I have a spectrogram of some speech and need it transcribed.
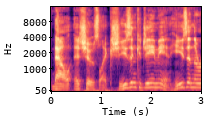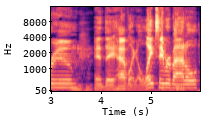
Now it shows like she's in Kijimi and he's in the room, mm-hmm. and they have like a lightsaber mm-hmm. battle.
